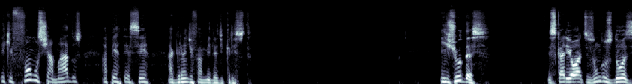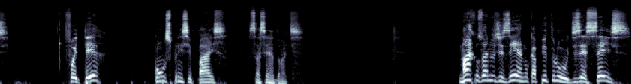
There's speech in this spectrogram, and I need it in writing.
e que fomos chamados a pertencer a grande família de Cristo. E Judas Iscariotes, um dos doze, foi ter com os principais sacerdotes. Marcos vai nos dizer no capítulo 16,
